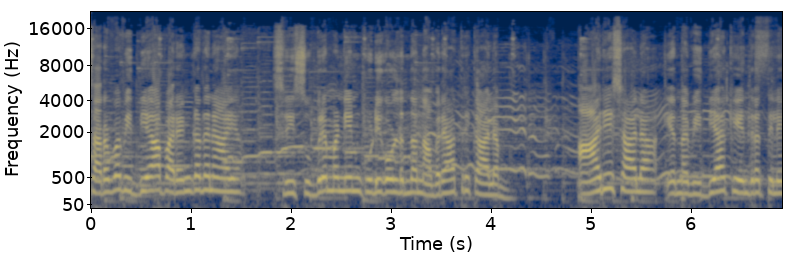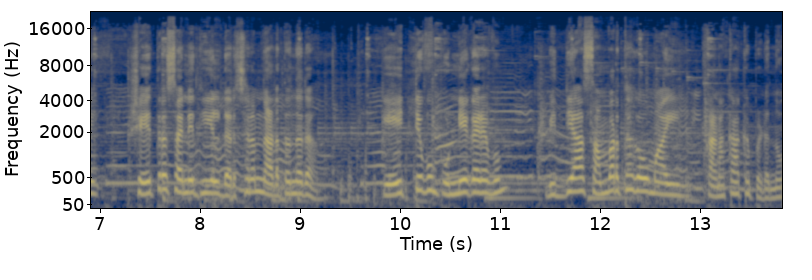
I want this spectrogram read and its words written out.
സർവവിദ്യാപരംഗതനായ ശ്രീ സുബ്രഹ്മണ്യൻ കുടികൊള്ളുന്ന നവരാത്രി കാലം ആര്യശാല എന്ന വിദ്യാകേന്ദ്രത്തിലെ ക്ഷേത്രസന്നിധിയിൽ ദർശനം നടത്തുന്നത് ഏറ്റവും പുണ്യകരവും വിദ്യാസംവർദ്ധകവുമായി കണക്കാക്കപ്പെടുന്നു.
